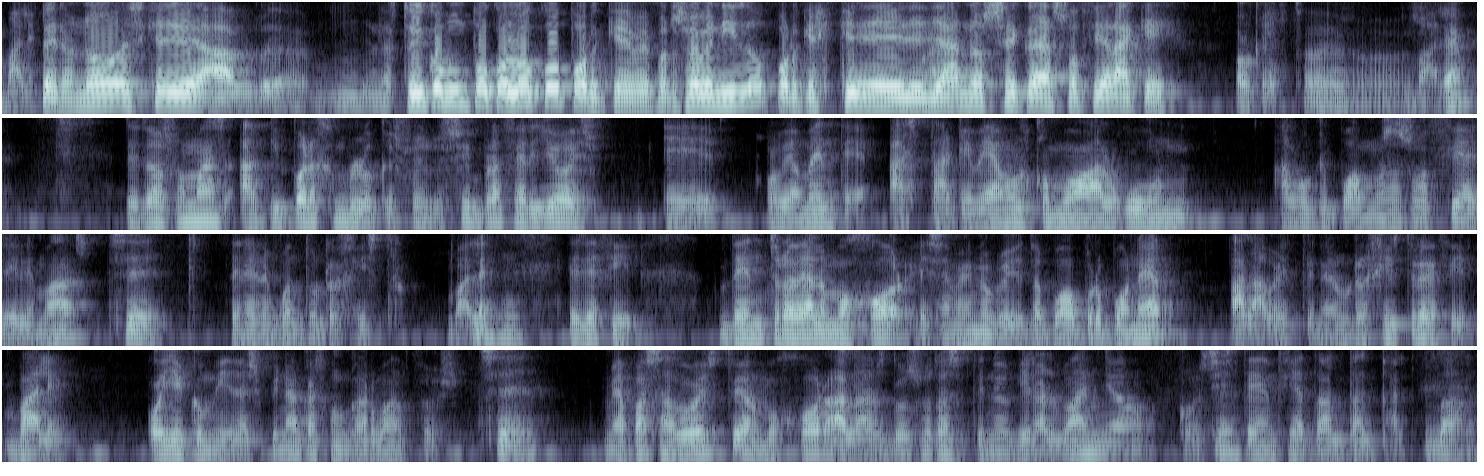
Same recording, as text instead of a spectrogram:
Vale. Pero no, es que ah, estoy como un poco loco porque por eso he venido, porque es que ya no sé qué asociar a qué. Ok, ¿sabes? vale. De todas formas, aquí, por ejemplo, lo que suelo siempre hacer yo es, eh, obviamente, hasta que veamos como algún, algo que podamos asociar y demás, Sí, tener en cuenta un registro, ¿vale? Es decir, dentro de a lo mejor ese menú que yo te puedo proponer, a la vez tener un registro y decir, vale, hoy he comido espinacas con garbanzos, sí, me ha pasado esto y a lo mejor a las dos horas he tenido que ir al baño, consistencia, tal, tal, tal. vale.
